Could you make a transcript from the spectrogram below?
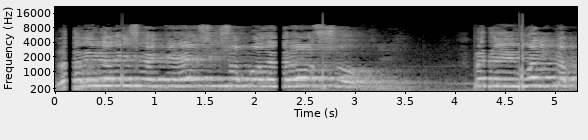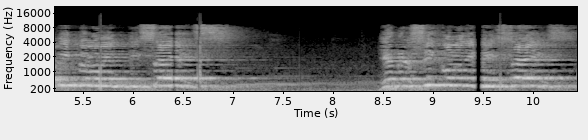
La Biblia dice que él se hizo poderoso. Pero llegó el capítulo 26 y el versículo 16,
